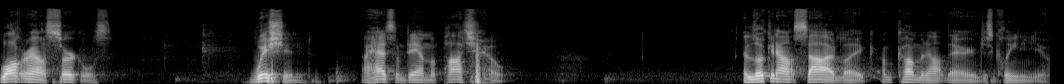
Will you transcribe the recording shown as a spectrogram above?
walking around circles, wishing I had some damn mapacho. And looking outside like I'm coming out there and just cleaning you.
